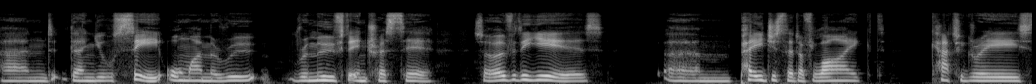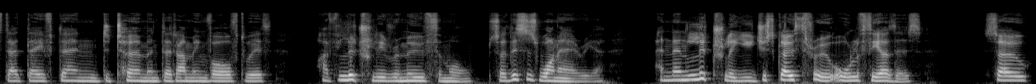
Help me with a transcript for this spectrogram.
And then you'll see all my removed interests here. So over the years, um, pages that I've liked, categories that they've then determined that I'm involved with. I've literally removed them all. So this is one area. And then literally you just go through all of the others. So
